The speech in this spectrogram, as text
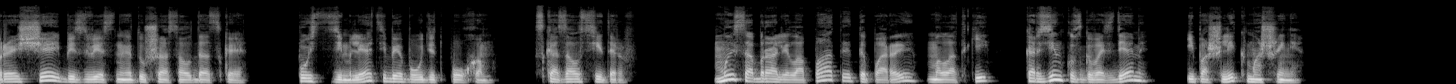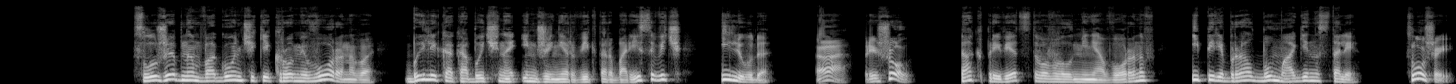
«Прощай, безвестная душа солдатская, пусть земля тебе будет пухом», сказал Сидоров. Мы собрали лопаты, топоры, молотки, корзинку с гвоздями и пошли к машине. В служебном вагончике, кроме Воронова, были, как обычно, инженер Виктор Борисович и Люда. «А, пришел!» Так приветствовал меня Воронов и перебрал бумаги на столе. «Слушай,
